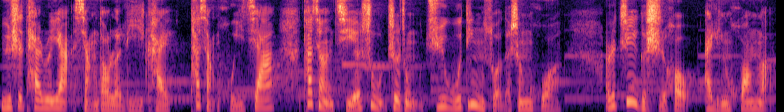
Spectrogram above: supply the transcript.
于是泰瑞亚想到了离开，他想回家，他想结束这种居无定所的生活。而这个时候，艾琳慌了，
